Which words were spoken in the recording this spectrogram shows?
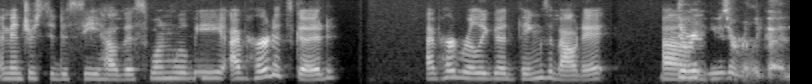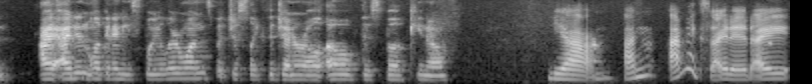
I'm interested to see how this one will be. I've heard it's good. I've heard really good things about it. Um, the reviews are really good. I, I didn't look at any spoiler ones, but just like the general, oh, this book, you know. Yeah, I'm I'm excited. I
